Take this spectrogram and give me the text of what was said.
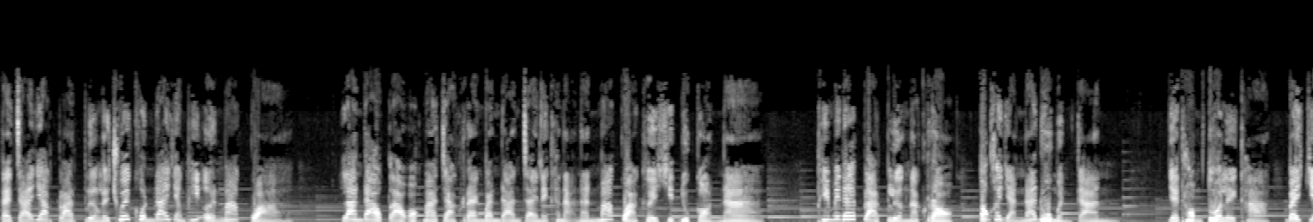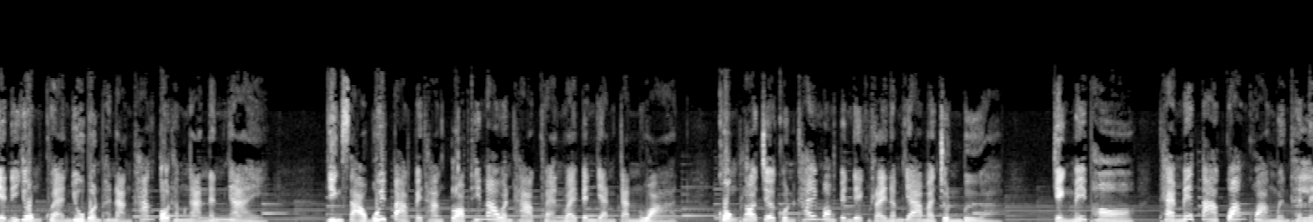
แต่จ้าอยากปราดเปรื่องและช่วยคนได้อย่างพี่เอิญมากกว่า ลานดาวกล่าวออกมาจากแรงบันดาลใจในขณะนั้นมากกว่าเคยคิดอยู่ก่อนหน้า พี่ไม่ได้ปราดเปลืองนักหรอก ต้องขยันหน้าดูเหมือนกัน อย่าถ่อมตัวเลยค่ะ ใบเกียรตินิยมแขวนอยู่บนผนังข้างโต๊ะทำงานนั่นไง หญิงสาวบุ้ยปากไปทางกรอบที่มาวันทาแขวนไว้เป็นยันกันหวาด คงเพราะเจอคนไข้มองเป็นเด็กไร้น้ำยามาจนเบื่อ เก่งไม่พอ แถมเมตตากว้างขวางเหมือนทะเล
